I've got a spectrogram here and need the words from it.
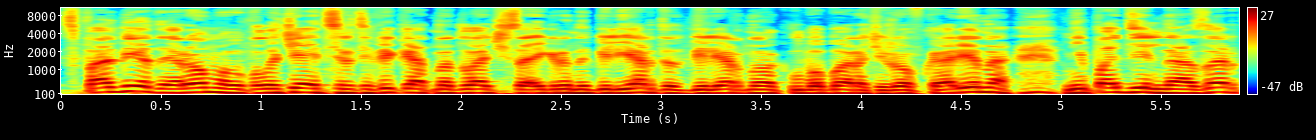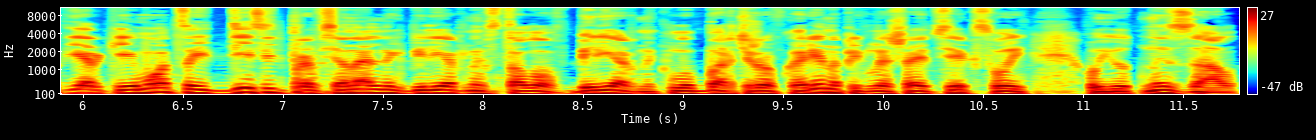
С победой, Рома, вы получаете сертификат на 2 часа игры на бильярд от бильярдного клуба-бара «Чижовка-арена». Неподдельный азарт, яркие эмоции, 10 профессиональных бильярдных столов. Бильярдный клуб-бар «Чижовка-арена» приглашает всех в свой уютный зал.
